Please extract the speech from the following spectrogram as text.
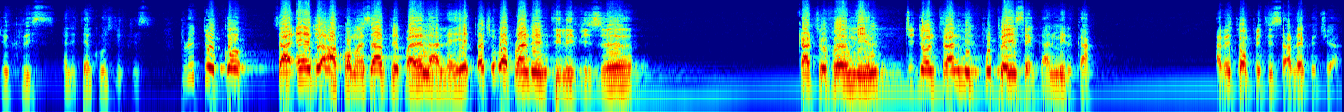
de Christ. Elle était grosse de Christ. Plutôt que ça aide à commencer à préparer la layette, toi tu vas prendre un téléviseur, 80 000, tu donnes 30 000 pour payer 50 000 quand? Avec ton petit salaire que tu as.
